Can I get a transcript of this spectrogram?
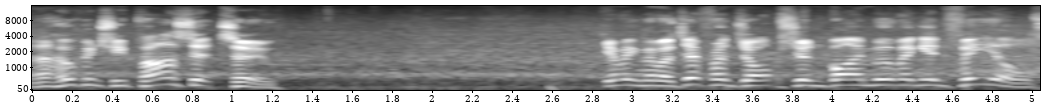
Now who can she pass it to? Giving them a different option by moving in field.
